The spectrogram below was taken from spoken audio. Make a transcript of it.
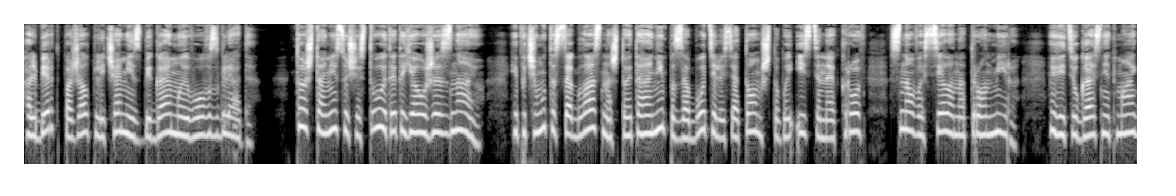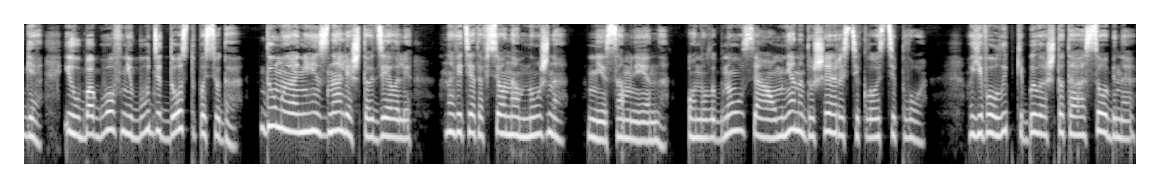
Альберт пожал плечами, избегая моего взгляда. То, что они существуют, это я уже знаю. И почему-то согласна, что это они позаботились о том, чтобы истинная кровь снова села на трон мира. Ведь угаснет магия, и у богов не будет доступа сюда. Думаю, они и знали, что делали. Но ведь это все нам нужно. Несомненно. Он улыбнулся, а у меня на душе растеклось тепло. В его улыбке было что-то особенное,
